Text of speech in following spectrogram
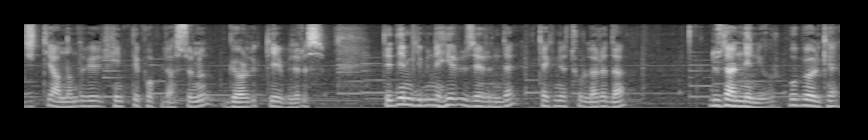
ciddi anlamda bir Hintli popülasyonu gördük diyebiliriz. Dediğim gibi nehir üzerinde tekne turları da düzenleniyor. Bu bölge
